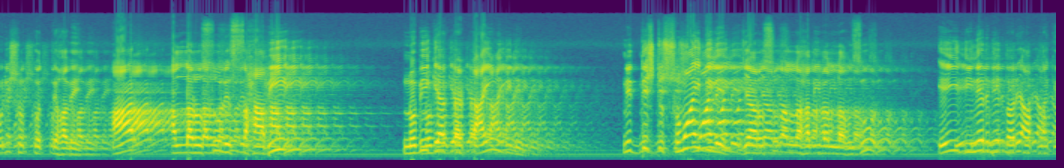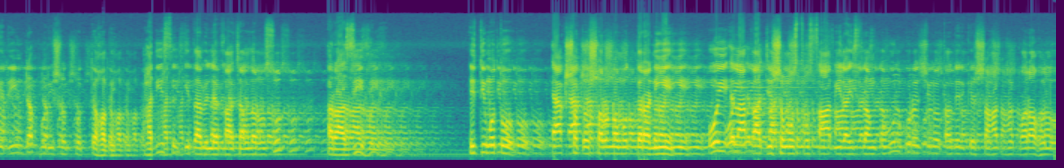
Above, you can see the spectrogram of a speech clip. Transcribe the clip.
পরিশোধ করতে হবে। আর আল্লাহ রসুল সাহাবি নবীকে একটা টাইম দিলেন। নির্দিষ্ট সময় দিলে যে রসুল আল্লাহ হাবিব আল্লাহ হুজুর এই দিনের ভিতরে আপনাকে ঋণটা পরিশোধ করতে হবে। হাদিসের কিতাবে লেখা আছে আল্লাহ রসুল রাজি হলেন। রীতিমতো একশত স্বর্ণ মুদ্রা নিয়ে ওই এলাকার যে সমস্ত সাহাবিরা ইসলাম কবুল করেছিল তাদেরকে সাহায্য করা হলো।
